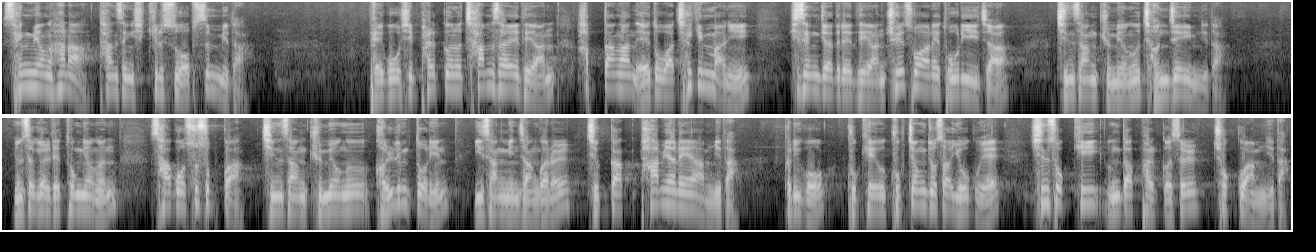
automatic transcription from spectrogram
생명 하나 탄생시킬 수 없습니다. 158건의 참사에 대한 합당한 애도와 책임만이 희생자들에 대한 최소한의 도리이자 진상 규명의 전제입니다. 윤석열 대통령은 사고 수습과 진상 규명의 걸림돌인 이상민 장관을 즉각 파면해야 합니다. 그리고 국회의 국정조사 요구에 신속히 응답할 것을 촉구합니다.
